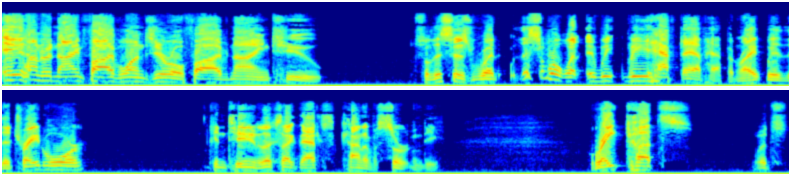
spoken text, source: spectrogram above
800 951 0592. So this is what this is what, what we we have to have happen, right? With the trade war continue, it looks like that's kind of a certainty. Rate cuts, which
